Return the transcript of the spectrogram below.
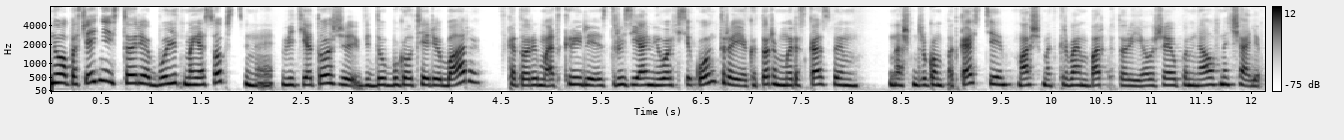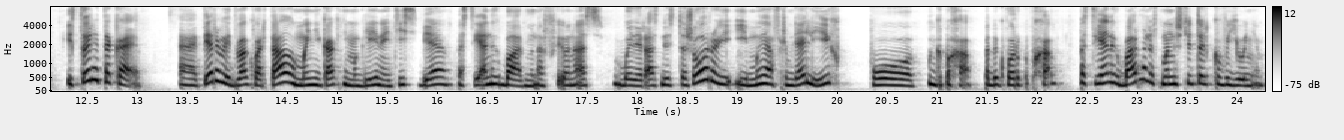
Ну а последняя история будет моя собственная, ведь я тоже веду бухгалтерию бара, который мы открыли с друзьями в офисе Контура, и о котором мы рассказываем в нашем другом подкасте «Маша, мы открываем бар», который я уже упоминала в начале. История такая. А, первые два квартала мы никак не могли найти себе постоянных барменов, и у нас были разные стажеры, и мы оформляли их по ГПХ, по договору ГПХ. Постоянных барменов мы нашли только в июне.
